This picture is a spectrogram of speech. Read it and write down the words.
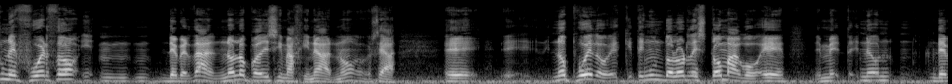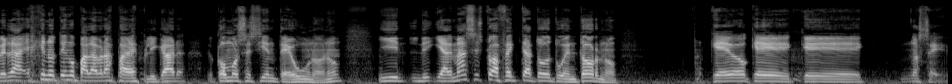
un esfuerzo mm, mm, de verdad, no lo podéis imaginar, ¿no? O sea, eh, eh, no puedo, es que tengo un dolor de estómago, de verdad, es que no tengo palabras para explicar cómo se siente uno, ¿no? Y, además esto afecta a todo tu entorno. Creo que, que, no sé,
